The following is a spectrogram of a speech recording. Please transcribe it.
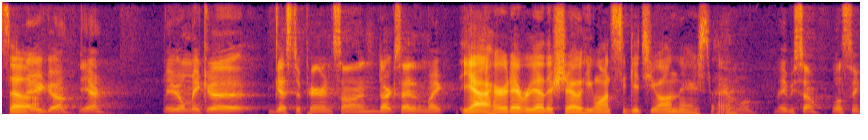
So There you go. Yeah. Maybe I'll make a guest appearance on Dark Side of the Mic. yeah, I heard every other show he wants to get you on there. So Yeah, well, maybe so. We'll see.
